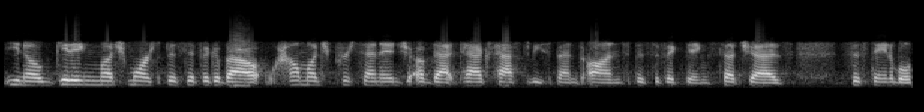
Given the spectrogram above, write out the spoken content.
you know, getting much more specific about how much percentage of that tax has to be spent on specific things, such as sustainable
